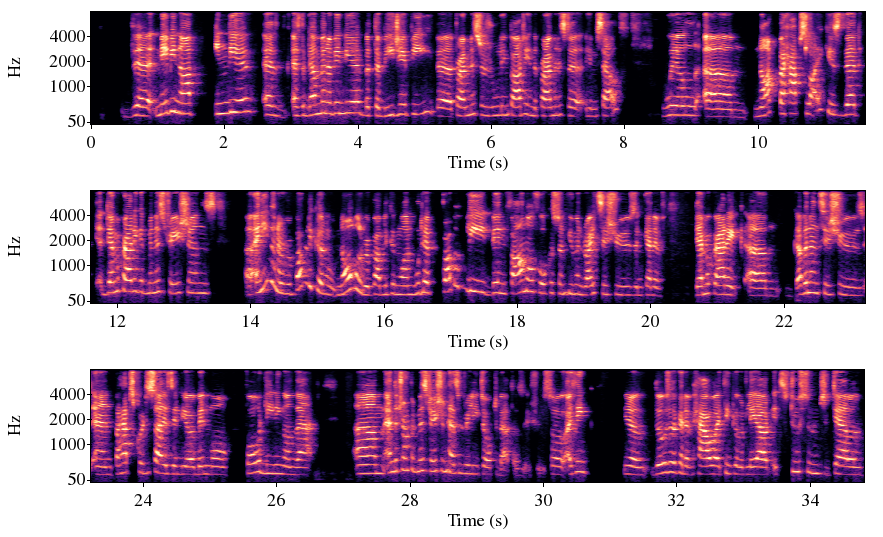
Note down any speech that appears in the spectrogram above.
the maybe not India as, as the government of India, but the BJP, the Prime Minister's ruling party, and the Prime Minister himself will um, not perhaps like is that Democratic administrations uh, and even a Republican, normal Republican one, would have probably been far more focused on human rights issues and kind of democratic um, governance issues and perhaps criticized India or been more forward leaning on that. Um, and the Trump administration hasn't really talked about those issues. So I think, you know, those are kind of how I think it would lay out. It's too soon to tell.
